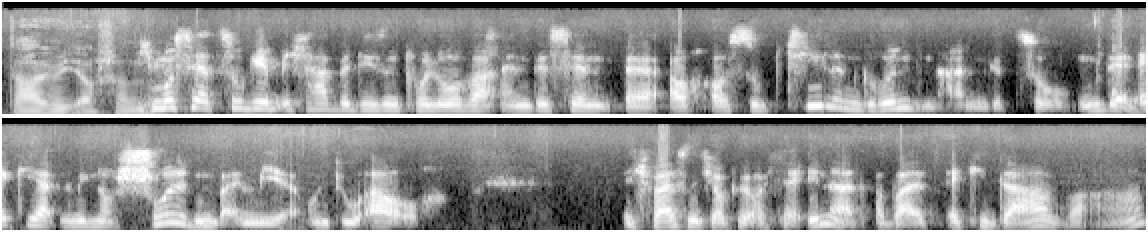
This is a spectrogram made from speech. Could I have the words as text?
Da habe ich mich auch schon. Ich muss ja zugeben, ich habe diesen Pullover ein bisschen äh, auch aus subtilen Gründen angezogen. Oh. Der Ecki hat nämlich noch Schulden bei mir und du auch. Ich weiß nicht, ob ihr euch erinnert, aber als Ecki da war,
